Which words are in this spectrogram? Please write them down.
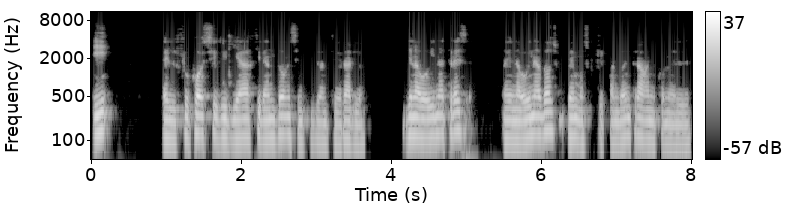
y el flujo seguiría girando en sentido antihorario. Y en la bobina 3, en la bobina 2 vemos que cuando entraban con el,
